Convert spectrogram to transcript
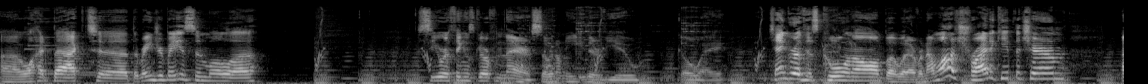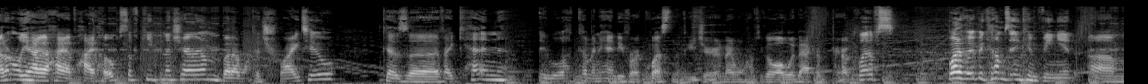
Uh, we'll head back to the Ranger base and we'll uh, see where things go from there. So we don't need either of you. Go away. Tangrowth is cool and all, but whatever. And I want to try to keep the Cherrim. I don't really have, high hopes of keeping the Cherrim, but I want to try to. Because uh, if I can, it will come in handy for a quest in the future, and I won't have to go all the way back up the Pearl Cliffs. But if it becomes inconvenient um,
